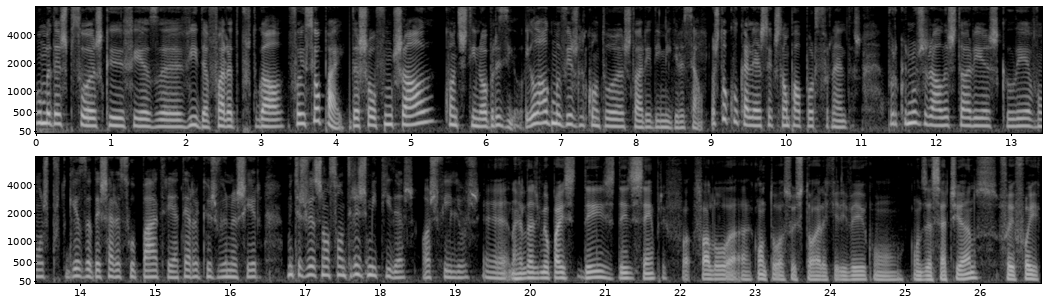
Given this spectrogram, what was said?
Uma das pessoas que fez a vida fora de Portugal foi o seu pai. Deixou o Funchal com destino ao Brasil. Ele alguma vez lhe contou a história de imigração. Eu estou a colocar-lhe esta questão para o Porto Fernandes, porque, no geral, as histórias que levam os portugueses a deixar a sua pátria, a terra que os viu nascer, muitas vezes não são transmitidas aos filhos. É, na realidade, meu pai, desde, desde sempre, falou, contou a sua história, que ele veio com, com 17 anos, foi, foi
